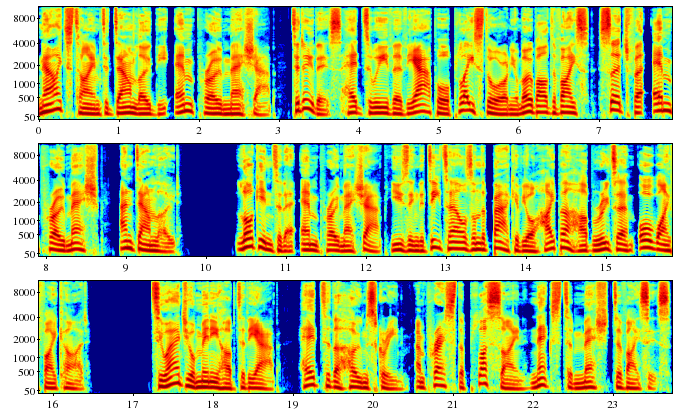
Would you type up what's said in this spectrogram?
Now it's time to download the M Pro Mesh app. To do this, head to either the app or Play Store on your mobile device, search for M Pro Mesh, and download. Log into the M Pro Mesh app using the details on the back of your HyperHub router or Wi Fi card. To add your mini hub to the app, head to the home screen and press the plus sign next to Mesh Devices.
